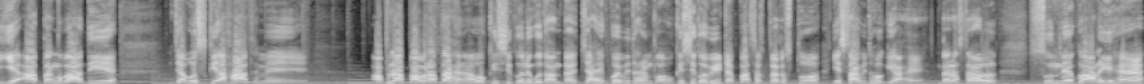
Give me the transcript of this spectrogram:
ये आतंकवादी जब उसके हाथ में अपना पावर आता है ना, वो किसी को नहीं गुदानता है। चाहे कोई भी धर्म का हो, किसी को भी टपका सकता है। दोस्तों, ये साबित हो गया है। दरअसल, सुनने को आ रही है,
